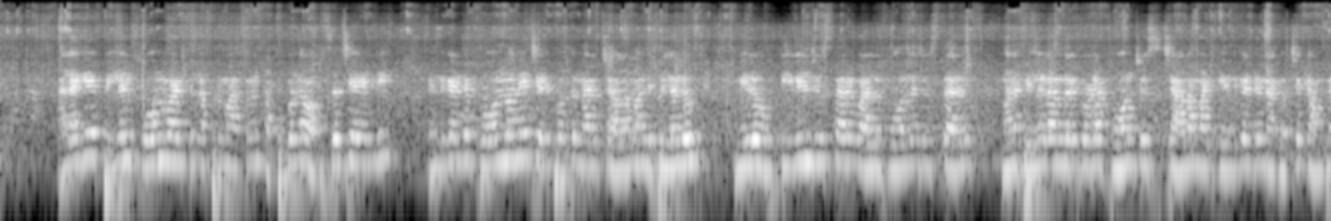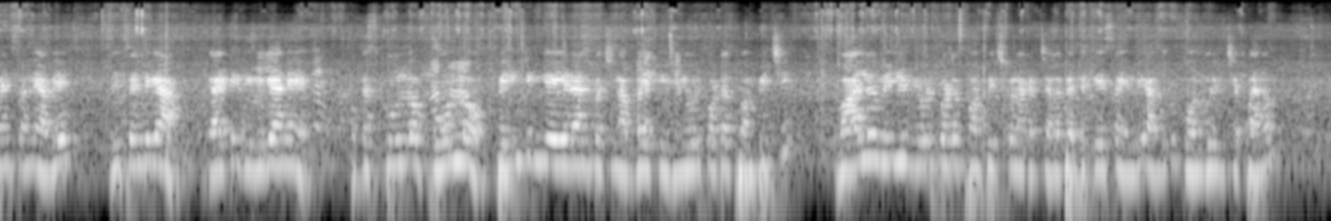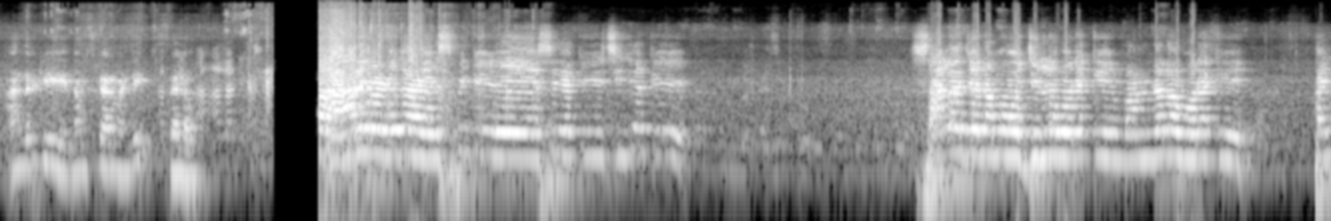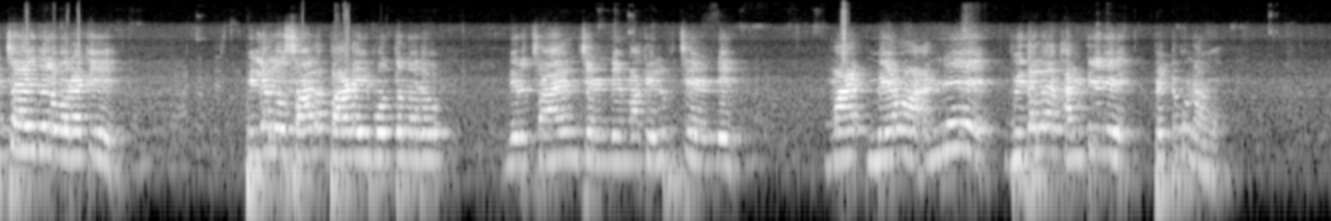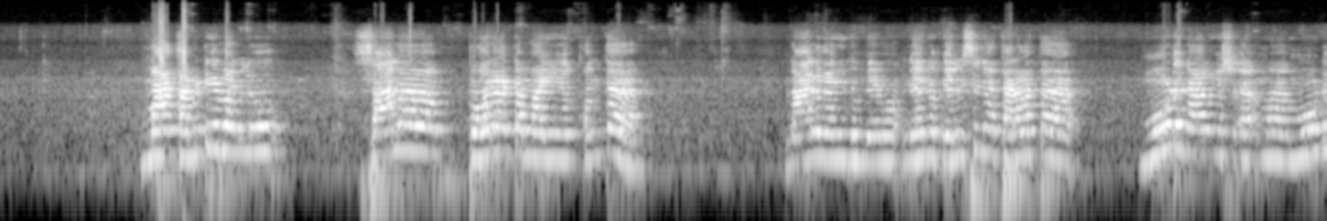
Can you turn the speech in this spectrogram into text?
అలాగే పిల్లలు ఫోన్ వాడుతున్నప్పుడు మాత్రం తప్పకుండా అబ్జర్వ్ చేయండి. ఎందుకంటే ఫోన్లోనే చెడిపోతున్నారు చాలామంది పిల్లలు. మీరు టీవీలు చూస్తారు వాళ్ళు ఫోన్లో చూస్తారు. మన పిల్లలందరూ కూడా ఫోన్ చూసి చాలా మటుకు ఎందుకంటే నాకు వచ్చే కంప్లైంట్స్ అన్నీ అవే. రీసెంట్గా గైటీ దిగగానే ఒక స్కూల్లో ఫోన్లో పెయింటింగ్ వేయడానికి వచ్చిన అబ్బాయికి న్యూడ్ ఫొటోస్ పంపించి వాళ్ళు వీళ్ళు న్యూడ్ ఫొటోస్ పంపించుకుని అక్కడ చాలా పెద్ద కేసు అయింది. అందుకు ఫోన్ గురించి చెప్పాను. అందరికీ నమస్కారం అండి. సెలవు. ఆల్రెడీగా ఎస్పీకి ఎస్సీకి సిఏకి సాలా జనము జిల్లా వరకు మండల వరకు పంచాయతీల వరకు పిల్లలు చాలా పాడైపోతున్నారు. మీరు సాయం చేయండి మాకు హెల్ప్ చేయండి. మా మేము అన్ని విధాల కమిటీలు పెట్టుకున్నాము. మా కమిటీ వాళ్ళు చాలా పోరాటం అయ్యి కొంత నాలుగైదు మేము నేను గెలిచిన తర్వాత మూడు నాలుగు మూడు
